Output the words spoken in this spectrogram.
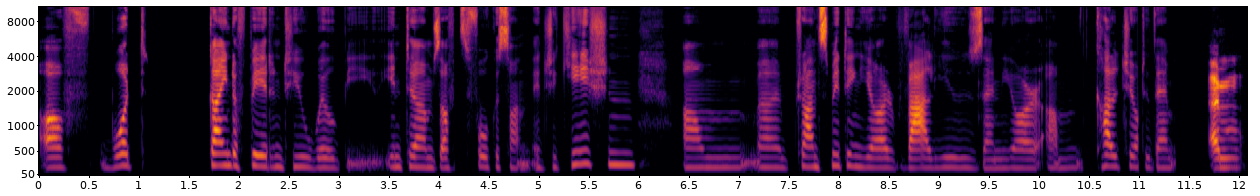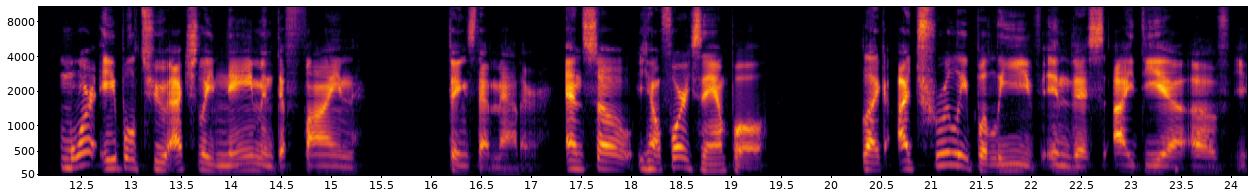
of what kind of parent you will be in terms of its focus on education, um, uh, transmitting your values and your um, culture to them? I'm more able to actually name and define things that matter. And so, you know, for example, like I truly believe in this idea of you,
